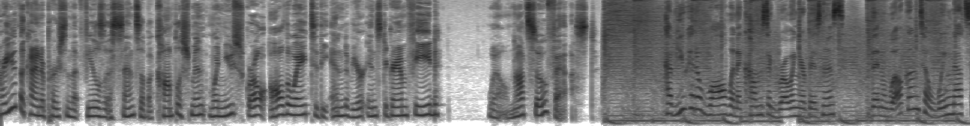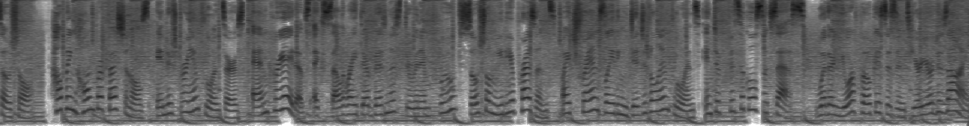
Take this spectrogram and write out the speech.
Are you the kind of person that feels a sense of accomplishment when you scroll all the way to the end of your Instagram feed? Well, not so fast. Have you hit a wall when it comes to growing your business? Then welcome to Wingnut Social, helping home professionals, industry influencers, and creatives accelerate their business through an improved social media presence by translating digital influence into physical success. Whether your focus is interior design,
